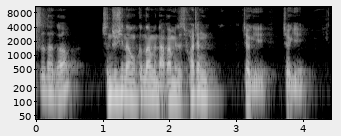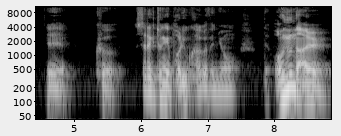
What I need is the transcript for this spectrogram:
쓰다가 전도 신학원 끝나면 나가면서 화장 저기 저기 예, 그 쓰레기통에 버리고 가거든요. 어느 날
